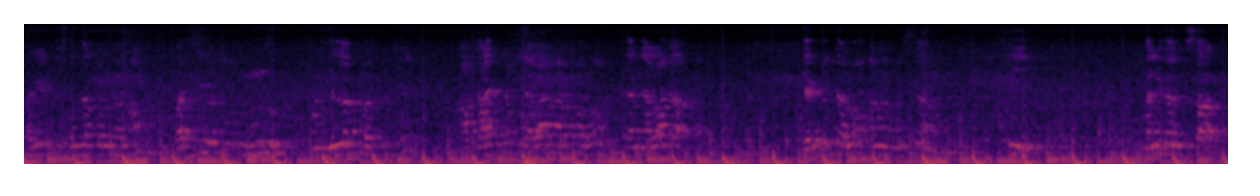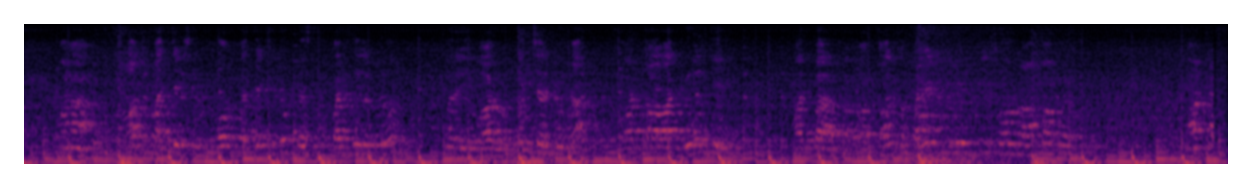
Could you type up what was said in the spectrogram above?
పర్యటన సందర్భంగానూ పరిశీలనకు ముందు మన జిల్లాకు పంపించి ఆ కార్యక్రమం ఎలా నడపాలో దాన్ని ఎలాగా జరిపించాలో అన్న విషయాన్ని శ్రీ మల్లికార్జున సార్ మన రాష్ట్ర అధ్యక్షులు పూర్వ అధ్యక్షులు ప్రస్తుత పరిశీలకులు మరి వారు వచ్చారు కనుక వారి వారి గురించి వారి తాలూకా పర్యటన గురించి సో రాంబాబు మాట్లాడారు.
